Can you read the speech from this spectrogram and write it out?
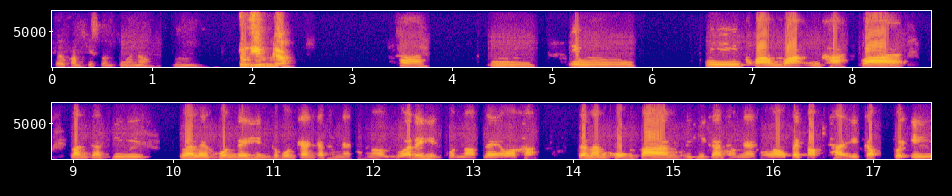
โดยความคิดส่วนตัวเนาะอืมน้องอิมครับ ค่ะ อืม อิม มีความหวังค่ะ ว่าหลังจากที่หลาย ๆ คนได้เห็นกระบวนการการทำงานของเรา หรือว่าได้เห็นผลลัพธ์แล้วอะค่ะ จะนำโครงสร้างวิธีการทำงานของเราไปปรับใช้กับตัวเอง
